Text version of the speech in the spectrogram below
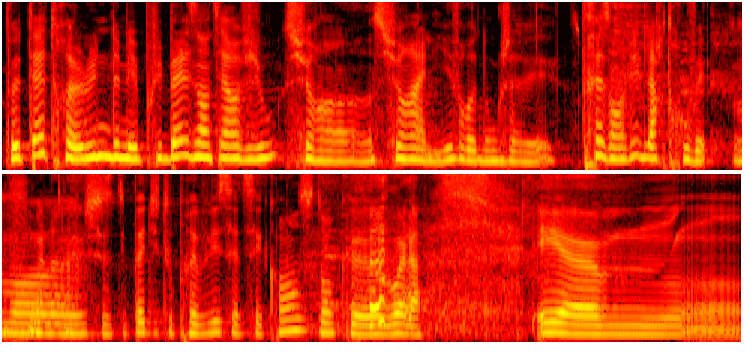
peut-être l'une de mes plus belles interviews sur un, sur un livre, donc j'avais très envie de la retrouver. Moi, je n'étais pas du tout prévu cette séquence, donc voilà. Et euh,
